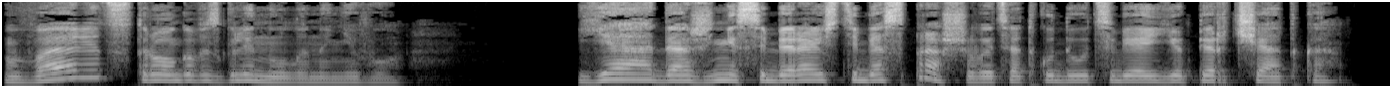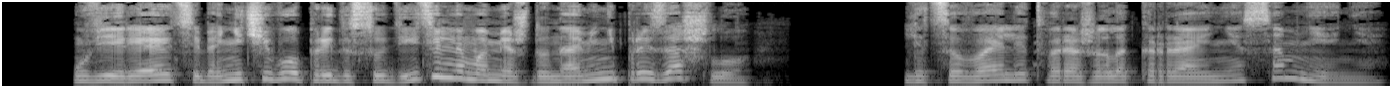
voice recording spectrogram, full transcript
Вайлет строго взглянула на него. «Я даже не собираюсь тебя спрашивать, откуда у тебя ее перчатка», Уверяю тебя, ничего предосудительного между нами не произошло». Лицо Вайлет выражало крайнее сомнение.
